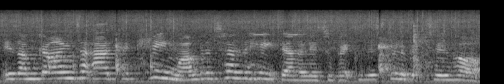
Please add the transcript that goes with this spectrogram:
is I'm going to add the quinoa. I'm going to turn the heat down a little bit because it's still a bit too hot.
